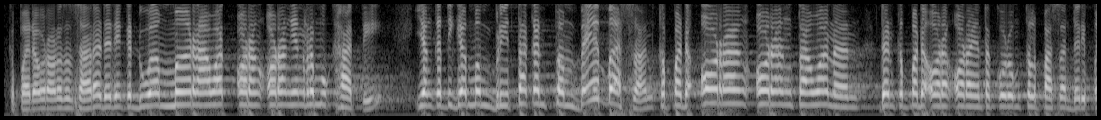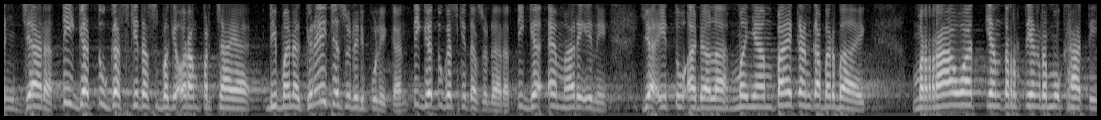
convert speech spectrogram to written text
Kepada orang-orang sengsara. Dan yang kedua, merawat orang-orang yang remuk hati. Yang ketiga, memberitakan pembebasan kepada orang-orang tawanan. Dan kepada orang-orang yang terkurung kelepasan dari penjara. Tiga tugas kita sebagai orang percaya. Di mana gereja sudah dipulihkan. Tiga tugas kita saudara. Tiga M hari ini. Yaitu adalah menyampaikan kabar baik. Merawat yang, ter, yang remuk hati.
